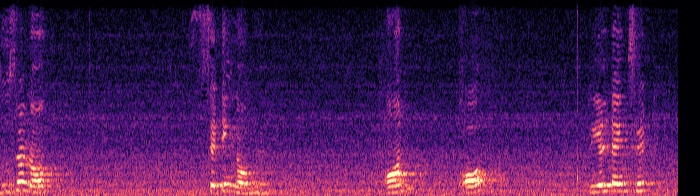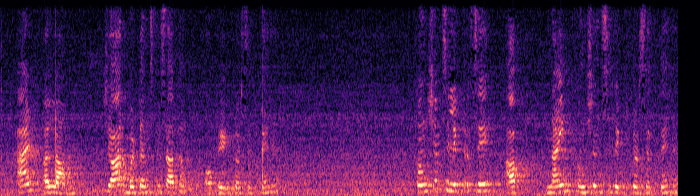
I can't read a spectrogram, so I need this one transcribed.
दूसरा नॉब सेटिंग नॉब है। On off real time set and alarm चार बटन्स के साथ हम ऑपरेट कर सकते हैं। फ़ंक्शन सिलेक्टर से आप नाइन फ़ंक्शन सिलेक्ट कर सकते हैं।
